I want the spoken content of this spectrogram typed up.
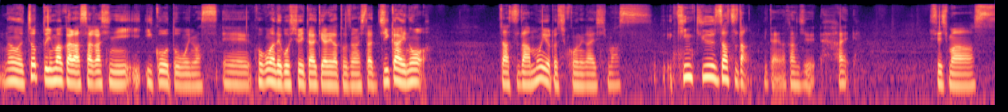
なのでちょっと今から探しに行こうと思います、えーここまでご視聴いただきありがとうございました。次回の雑談もよろしくお願いします。緊急雑談みたいな感じで。はい。失礼します。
